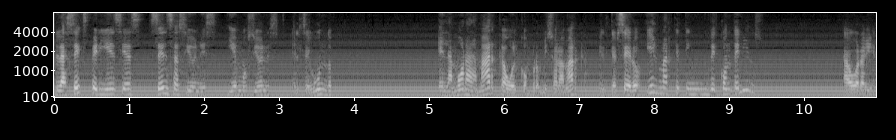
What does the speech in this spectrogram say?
Las experiencias, sensaciones y emociones, el segundo el amor a la marca o el compromiso a la marca, el tercero, y el marketing de contenidos. Ahora bien,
